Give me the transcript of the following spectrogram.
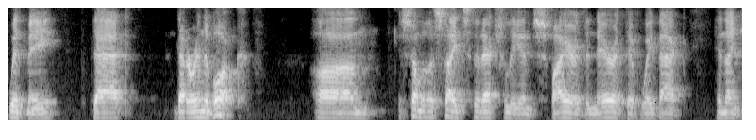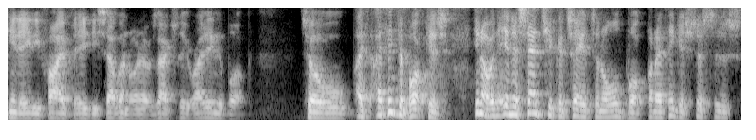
with me that that are in the book. Um, some of the sites that actually inspired the narrative way back in 1985 to 87 when I was actually writing the book. So I, th- I, think the book is, you know, in a sense, you could say it's an old book, but I think it's just as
